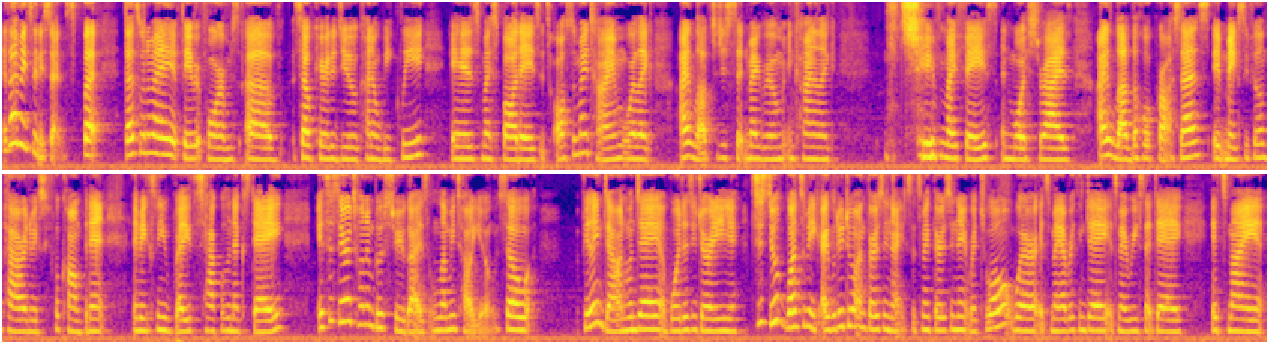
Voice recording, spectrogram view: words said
If that makes any sense, but that's one of my favorite forms of self care to do kind of weekly is my spa days. It's also my time where like I love to just sit in my room and kind of like shave my face and moisturize. I love the whole process. It makes me feel empowered, it makes me feel confident, it makes me ready to tackle the next day. It's a serotonin booster, you guys, let me tell you. So, feeling down one day, a boy does you dirty, just do it once a week. I literally do it on Thursday nights. It's my Thursday night ritual where it's my everything day, it's my reset day, it's my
